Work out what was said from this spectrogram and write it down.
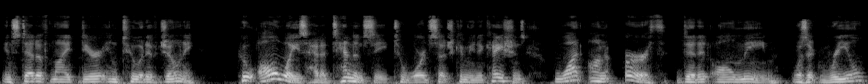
instead of my dear intuitive Joni, who always had a tendency towards such communications? What on earth did it all mean? Was it real?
